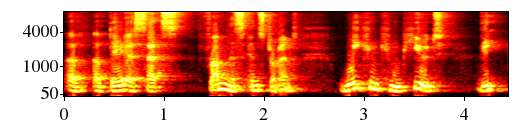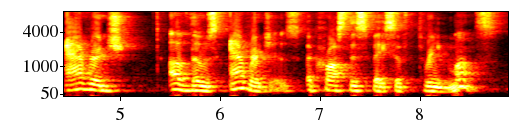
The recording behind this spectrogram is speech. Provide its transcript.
of, of data sets from this instrument. We can compute the average of those averages across this space of three months.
